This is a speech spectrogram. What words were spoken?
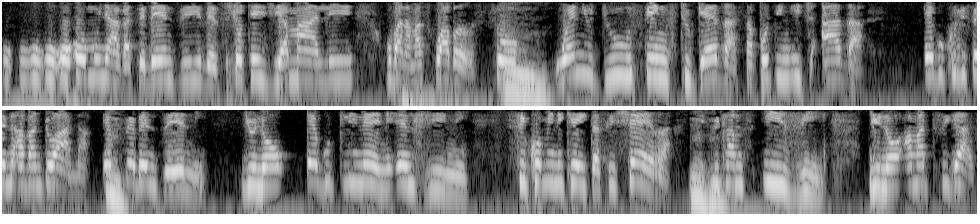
u- u- u- omunye akasebenzi there's shortage yamali kuba nama-squabbles so Mm. when you do things together supporting each other ekukhuliseni abantwana ekusebenzeni you know ekuklineni endlini si-communicate sishare it Mhm. becomes easy you know ama-triggers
